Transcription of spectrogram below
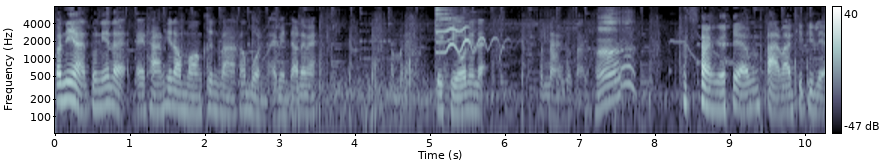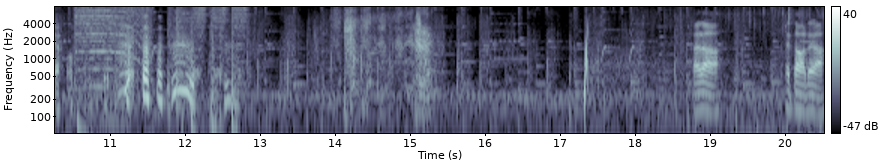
ก็เนี่ย ตรงนี้แหละไอทางที่เรามองขึ้นมาข้างบนไอเบนจำได้ไหมทำไม่ได้คือเขียวๆนี่แหละมันนานเกินไปแล้วสั่งเลยอะมันผ่านมาอาทิตย์ที่แล้ว แล้วเหรอไปต่อเลยเหรอ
